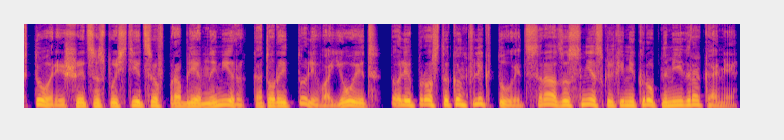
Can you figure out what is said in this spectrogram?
Кто решится спуститься в проблемный мир, который то ли воюет, то ли просто конфликтует сразу с несколькими крупными игроками,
